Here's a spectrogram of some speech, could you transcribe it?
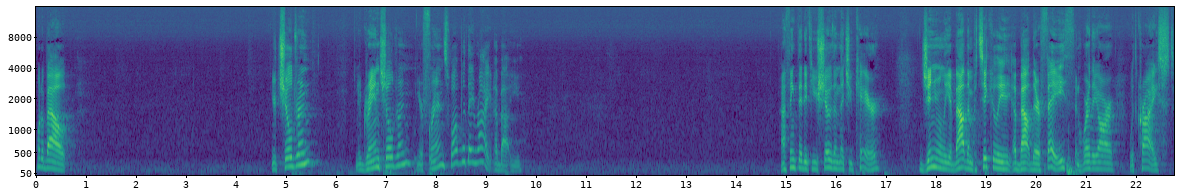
What about Your children, your grandchildren, your friends, what would they write about you? I think that if you show them that you care genuinely about them, particularly about their faith and where they are with Christ,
